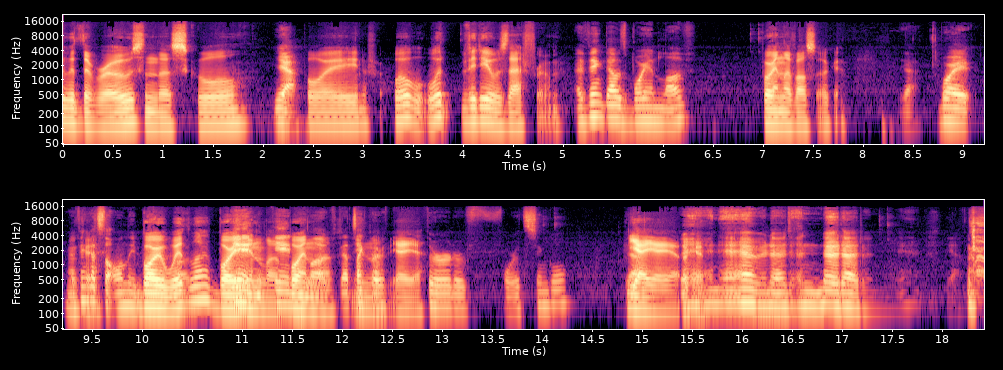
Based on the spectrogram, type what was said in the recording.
with the rose and the school yeah, boy? Well, what video was that from? I think that was Boy in Love. Boy in Love also. Okay. Yeah, Boy. I think that's the only Boy in with love. Boy in, In- love. in Boy in love. love. That's like in the- love. Yeah, yeah, third or fourth single. yeah, yeah, yeah. Okay. yeah.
